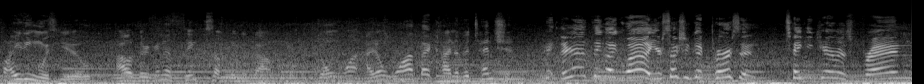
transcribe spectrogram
fighting with you, oh, they're gonna think something about me. I don't want. I don't want that kind of attention. Hey, They're gonna think like, wow, you're such a good person. Taking care of his friend.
